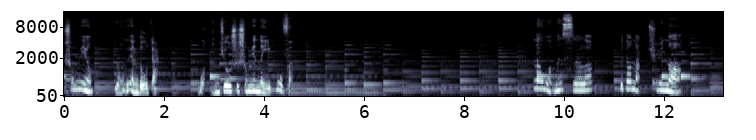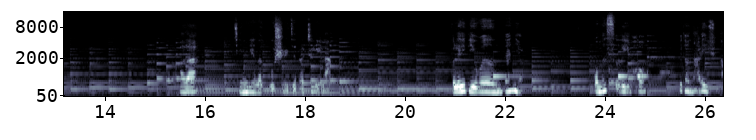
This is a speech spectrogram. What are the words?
生命永远都在，我们就是生命的一部分。那我们死了，会到哪儿去呢？好啦，今天的故事就到这里啦。弗雷迪问丹尼尔。我们死了以后会到哪里去呢？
